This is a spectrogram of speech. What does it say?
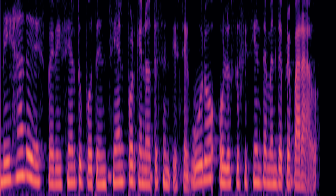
Deja de desperdiciar tu potencial porque no te sentís seguro o lo suficientemente preparado.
